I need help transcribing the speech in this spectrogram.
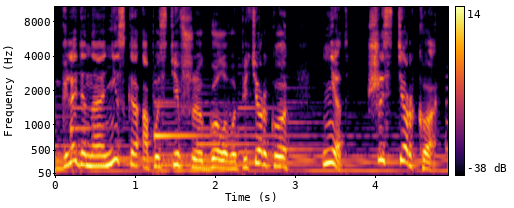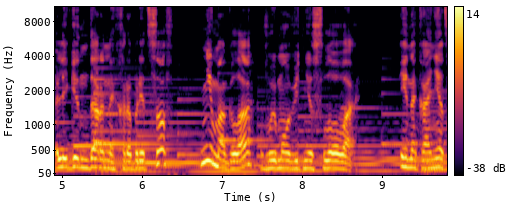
глядя на низко опустившую голову пятерку, нет – шестерку легендарных храбрецов не могла вымолвить ни слова. И, наконец,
